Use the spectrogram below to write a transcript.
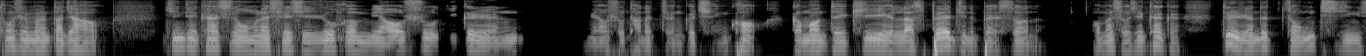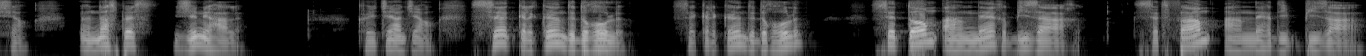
同学们，大家好！今天开始，我们来学习如何描述一个人，描述他的整个情况。Comment décrire l'aspect d'une personne？我们首先看看对人的总体印象。嗯，l'aspect général 可以这样讲：C'est quelqu'un de drôle. C'est quelqu'un de drôle. Cet homme a un air bizarre. Cette femme a un air bizarre.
